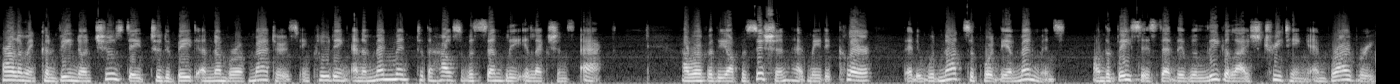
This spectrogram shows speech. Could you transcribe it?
Parliament convened on Tuesday to debate a number of matters, including an amendment to the House of Assembly Elections Act. However, the opposition had made it clear that it would not support the amendments on the basis that they will legalize treating and bribery.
